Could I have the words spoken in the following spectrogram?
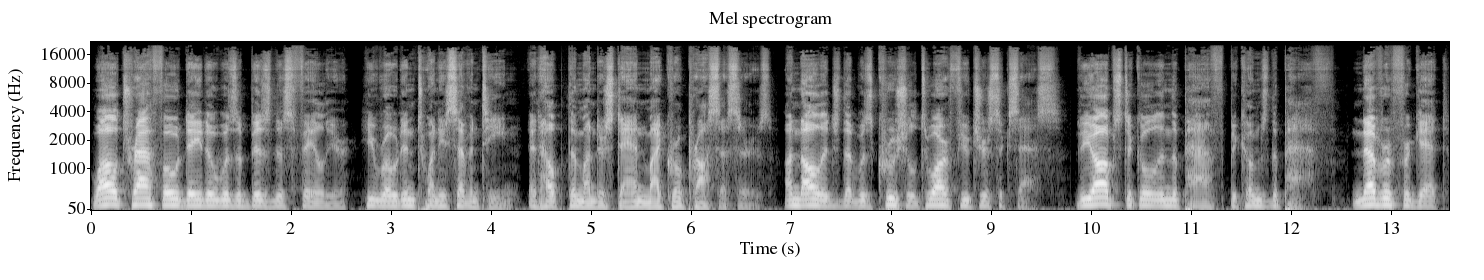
While Traf-O-Data was a business failure, he wrote in 2017, it helped them understand microprocessors, a knowledge that was crucial to our future success. The obstacle in the path becomes the path. Never forget,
